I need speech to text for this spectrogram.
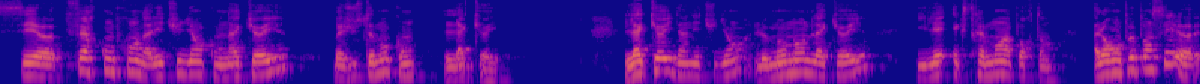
c'est euh, faire comprendre à l'étudiant qu'on accueille, ben justement qu'on l'accueille. L'accueil d'un étudiant, le moment de l'accueil, il est extrêmement important. Alors on peut penser, euh,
